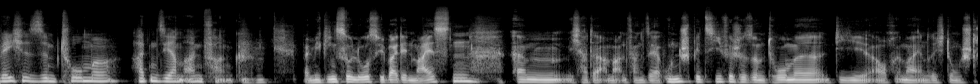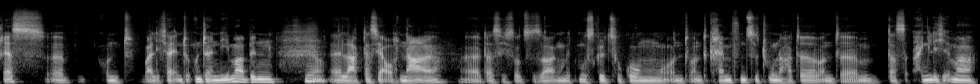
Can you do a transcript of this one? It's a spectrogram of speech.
welche Symptome hatten Sie am Anfang? Mhm. Bei mir ging es so los wie bei den meisten. Ähm, ich hatte am Anfang sehr unspezifische Symptome, die auch immer in Richtung Stress äh, und weil ich ja Unternehmer bin, ja. Äh, lag das ja auch nahe, äh, dass ich sozusagen mit Muskelzuckungen und, und Krämpfen zu tun hatte und ähm, das eigentlich immer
